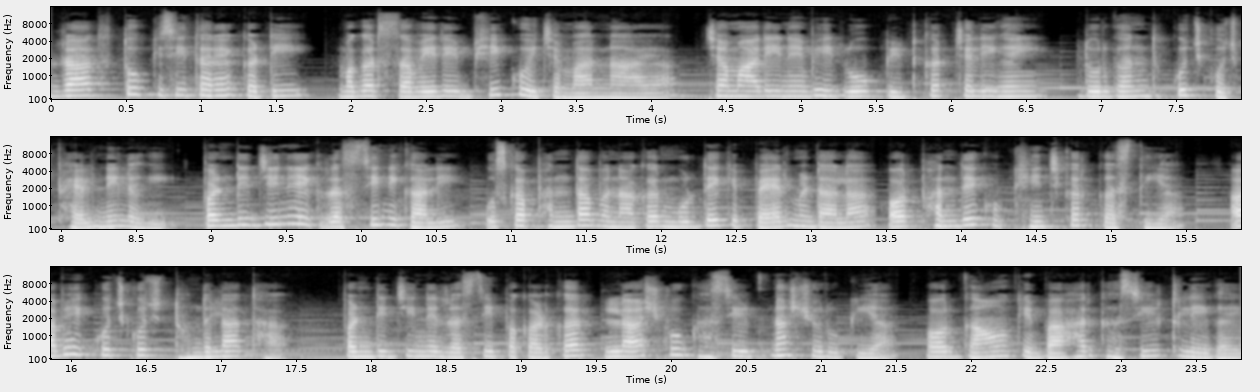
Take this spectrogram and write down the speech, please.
रात तो किसी तरह कटी, मगर सवेरे भी कोई चमार न आया। चमारी ने भी रो पीट कर चली गई। दुर्गंध कुछ कुछ फैलने लगी। पंडित जी ने एक रस्सी निकाली, उसका फंदा बनाकर मुर्दे के पैर में डाला और फंदे को खींचकर कस दिया। अभी कुछ कुछ धुंधला था। पंडित जी ने रस्सी पकड़कर लाश को घसीटना शुरू किया और गाँव के बाहर घसीट ले गए।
